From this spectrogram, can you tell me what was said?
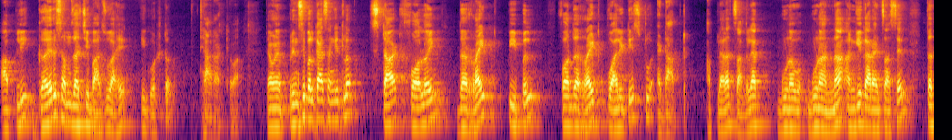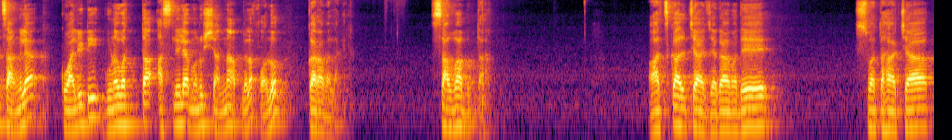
आपली गैरसमजाची बाजू आहे. ही गोष्ट ध्यानात ठेवा. त्यामुळे प्रिन्सिपल काय सांगितलं? Start following the right people for the right qualities to adapt आपल्याला चांगल्या गुण गुणांना अंगीकारायचं असेल तर चांगल्या क्वालिटी गुणवत्ता असलेल्या मनुष्यांना आपल्याला फॉलो करावा लागेल. सहावा मुद्दा. आजकालच्या जगामध्ये स्वतःच्या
